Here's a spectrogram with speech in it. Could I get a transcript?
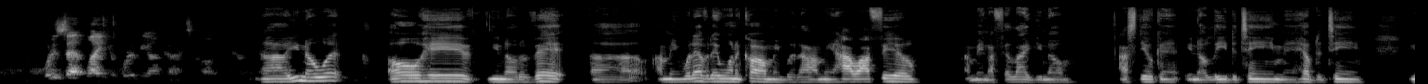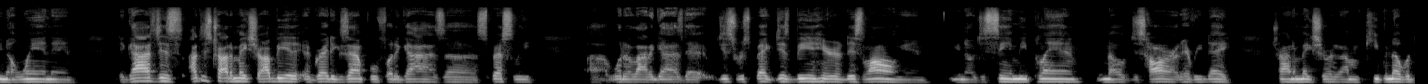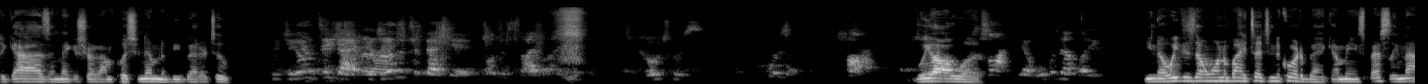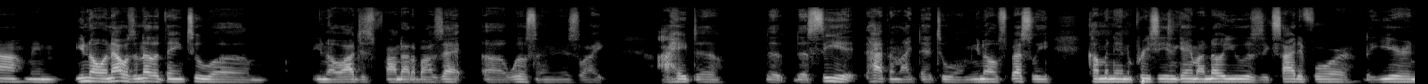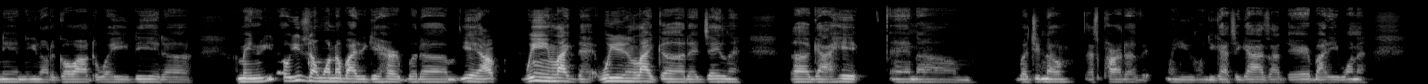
what is that like? What do the young guys call you now? Uh, you know what? Old head, you know, the vet. Uh, I mean, whatever they want to call me, but I mean, how I feel. I mean, I feel like you know, I still can, you know, lead the team and help the team, you know, win. And the guys just, I just try to make sure I be a, a great example for the guys, uh, especially uh, with a lot of guys that just respect just being here this long and you know just seeing me playing, you know, just hard every day, trying to make sure that I'm keeping up with the guys and making sure that I'm pushing them to be better too. When took that, when took that hit on the sideline, coach was was hot. We all was. Hot. Yeah, what was that like? you know, we just don't want nobody touching the quarterback. I mean, especially now. I mean, you know, and that was another thing too. Um, you know, I just found out about Zach uh, Wilson. It's like I hate to to to see it happen like that to him. You know, especially coming in the preseason game. I know you was excited for the year, and then you know to go out the way he did. Uh, I mean, you know, you just don't want nobody to get hurt. But um, yeah, I, we ain't like that. We didn't like uh, that Jalen uh, got hit, and um, but you know that's part of it. When you when you got your guys out there, everybody want to,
